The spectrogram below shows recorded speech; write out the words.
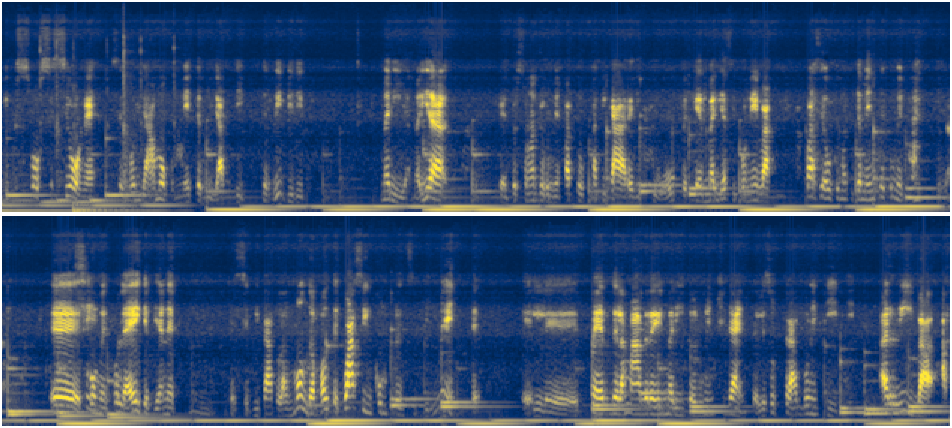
in sua ossessione, se vogliamo, commette degli atti terribili. Maria, Maria che è il personaggio che mi ha fatto faticare di più, perché Maria si poneva quasi automaticamente come vittima, eh, sì. come colei che viene perseguitata dal mondo, a volte quasi incomprensibilmente le, perde la madre e il marito in un incidente, le sottraggono i figli, arriva a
